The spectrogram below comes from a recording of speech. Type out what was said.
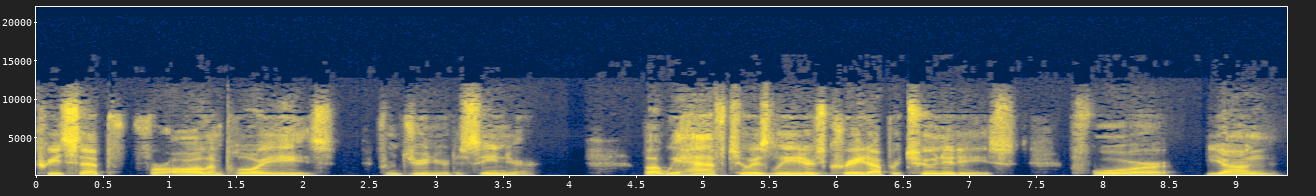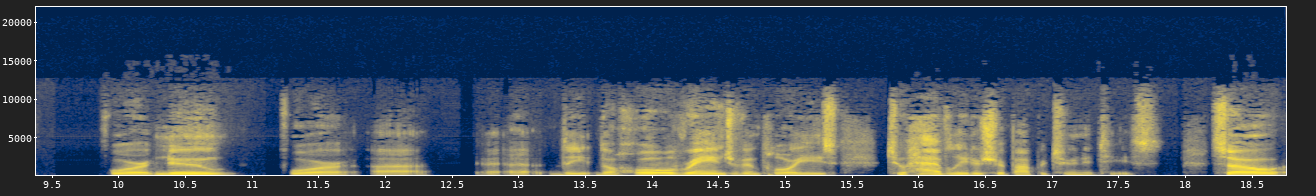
precept for all employees from junior to senior. But we have to, as leaders, create opportunities for young, for new, for uh, uh, the the whole range of employees to have leadership opportunities. So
